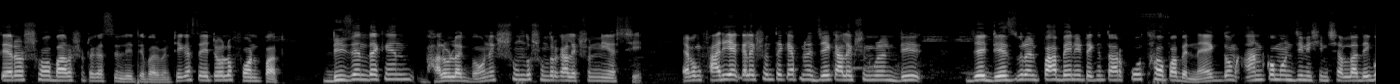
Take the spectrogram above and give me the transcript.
তেরোশো বারোশো টাকা সেল দিতে পারবেন, ঠিক আছে? এটা হলো ফ্রন্ট পার্ট ডিজাইন দেখেন, ভালো লাগবে। অনেক সুন্দর সুন্দর কালেকশন নিয়ে আসছি। এবং ফারিয়া কালেকশন থেকে আপনার যে কালেকশনগুলো যে ড্রেসগুলো পাবেন, এটা কিন্তু আর কোথাও পাবেন না। একদম আনকমন জিনিস ইনশাল্লাহ দিব।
